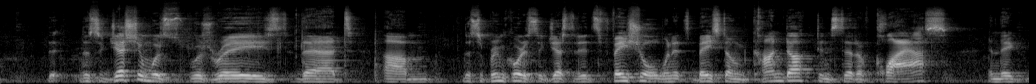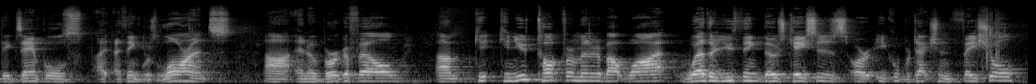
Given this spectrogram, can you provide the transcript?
The, the suggestion was, was raised that um, the Supreme Court has suggested it's facial when it's based on conduct instead of class. And the, the examples, I, I think, was Lawrence uh, and Obergefell. Um, Can, can you talk for a minute about why, whether you think those cases are equal protection facial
